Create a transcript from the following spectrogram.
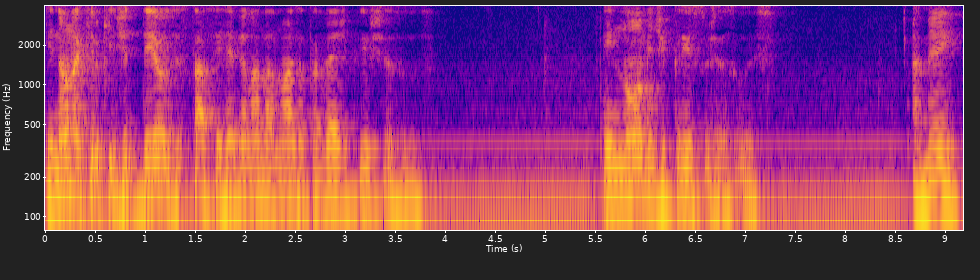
E não naquilo que de Deus está se revelando a nós através de Cristo Jesus. Em nome de Cristo Jesus. Amém.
